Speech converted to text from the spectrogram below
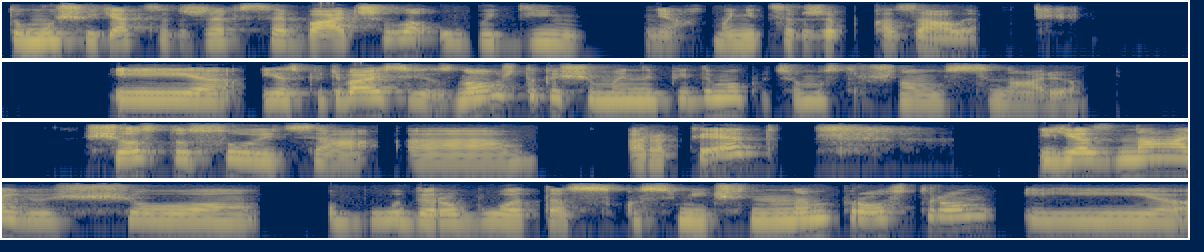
тому що я це вже все бачила у видіннях. Мені це вже показали. І я сподіваюся, знову ж таки, що ми не підемо по цьому страшному сценарію. Що стосується е, ракет, я знаю, що буде робота з космічним простором, і е,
